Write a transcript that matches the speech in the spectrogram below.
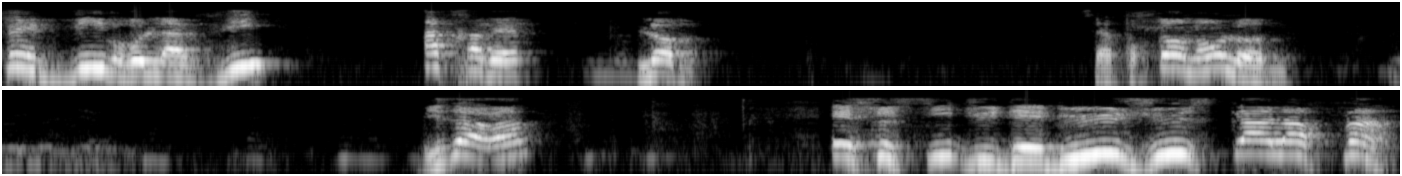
fait vivre la vie à travers l'homme. C'est important, non, l'homme? Bizarre, hein? Et ceci du début jusqu'à la fin.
